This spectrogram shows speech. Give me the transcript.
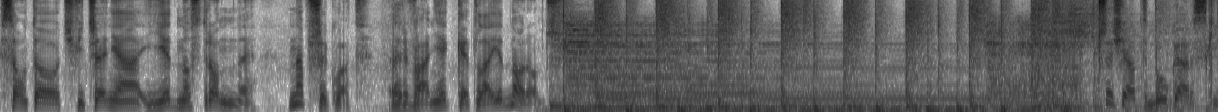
Są to ćwiczenia jednostronne. Na przykład rwanie ketla jednorącz. Przysiad bułgarski.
